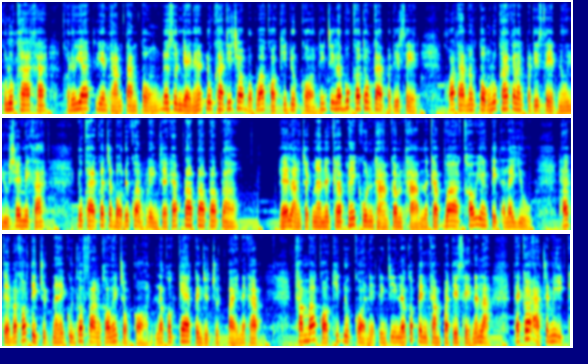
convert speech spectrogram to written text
คุณลูกค้าคะขออนุญาตเรียนถามตามตรง โดยส่วนใหญ่นะลูกค้าที่ชอบบอกว่าขอคิดดูก่อน จริงๆ แล้วพวกเขาต้องการปฏิเสธ ขอถามตรงๆ ลูกค้ากำลังปฏิเสธหนูอยู่ใช่ไหมคะ ลูกค้าก็จะบอกด้วยความเกรงใจครับเปล่าเปล่าเปล่าเปล่า และหลังจากนั้นนะครับให้คุณถามคำถามนะครับว่าเขายังติดอะไรอยู่ ถ้าเกิดว่าเขาติดจุดไหน คุณก็ฟังเขาให้จบก่อน แล้วก็แก้เป็นจุดๆไปนะครับคำว่าขอคิดดูก่อนเนี่ยจริง ๆ แล้วก็เป็นคำปฏิเสธนั่นแหละแต่ก็อาจจะมีอีกเค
